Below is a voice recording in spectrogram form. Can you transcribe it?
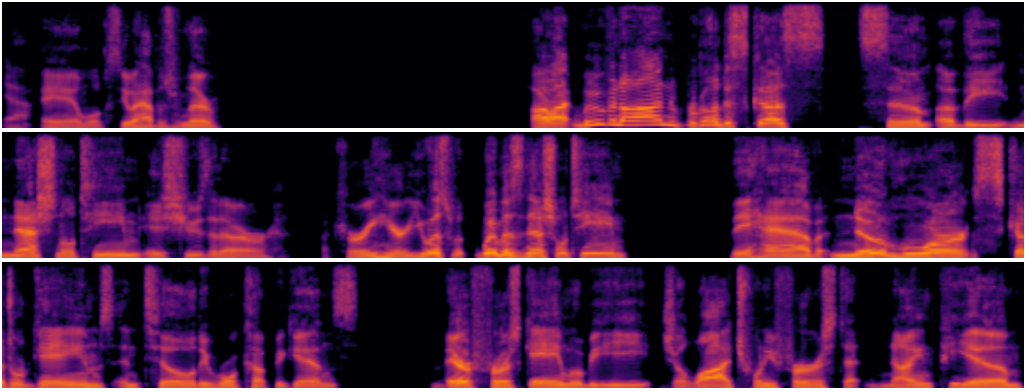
Yeah. And we'll see what happens from there. All right, moving on, we're going to discuss some of the national team issues that are occurring here. U.S. women's national team, they have no more scheduled games until the World Cup begins. Their first game will be July 21st at 9 p.m.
